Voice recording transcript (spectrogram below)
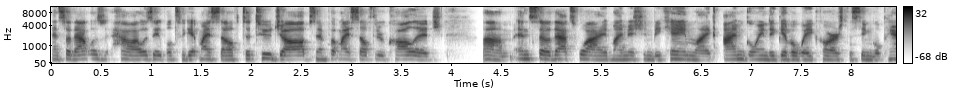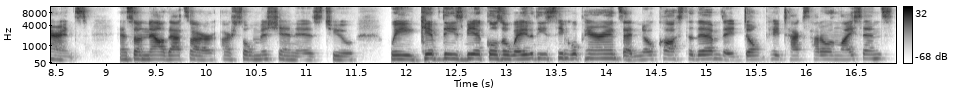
and so that was how I was able to get myself to two jobs and put myself through college. Um, and so that's why my mission became like I'm going to give away cars to single parents. And so now that's our our sole mission is to we give these vehicles away to these single parents at no cost to them. They don't pay tax, title, and license.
